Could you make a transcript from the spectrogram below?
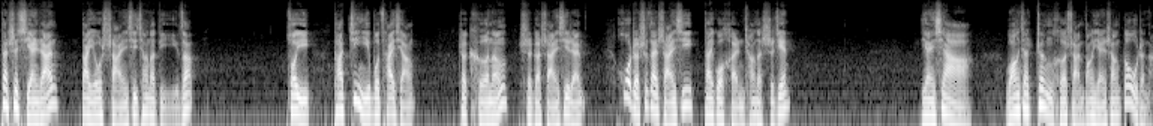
但是显然带有陕西腔的底子。所以他进一步猜想，这可能是个陕西人，或者是在陕西待过很长的时间。眼下王家正和陕邦盐商斗着呢，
